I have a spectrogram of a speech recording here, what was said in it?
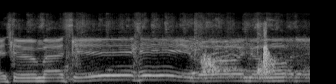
यीशु मसीह वो वो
